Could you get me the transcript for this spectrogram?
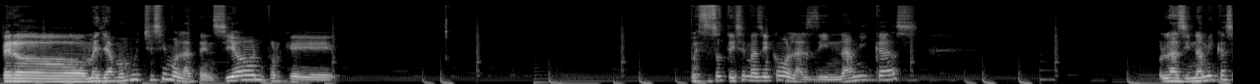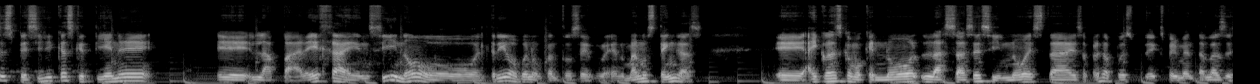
Pero me llamó muchísimo la atención porque... Pues eso te dice más bien como las dinámicas. Las dinámicas específicas que tiene eh, la pareja en sí, ¿no? O el trío, bueno, cuantos hermanos tengas. Eh, hay cosas como que no las haces si no está esa pareja, puedes experimentarlas de,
